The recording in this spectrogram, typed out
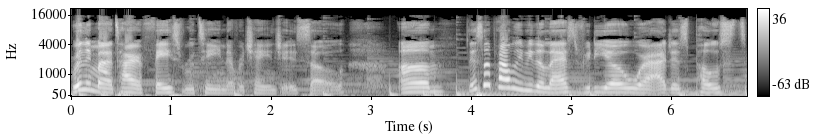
Really, my entire face routine never changes. So, um, this will probably be the last video where I just post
